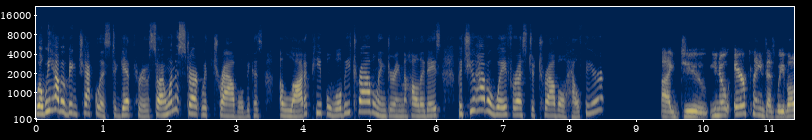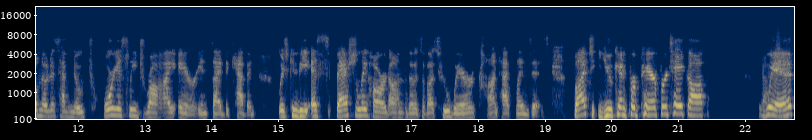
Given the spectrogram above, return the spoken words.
Well, we have a big checklist to get through. So I want to start with travel because a lot of people will be traveling during the holidays, but you have a way for us to travel healthier? I do. You know, airplanes, as we've all noticed, have notoriously dry air inside the cabin, which can be especially hard on those of us who wear contact lenses. But you can prepare for takeoff Gotcha. with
